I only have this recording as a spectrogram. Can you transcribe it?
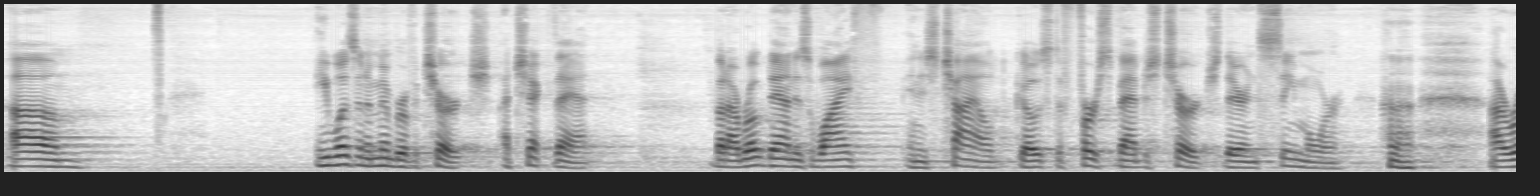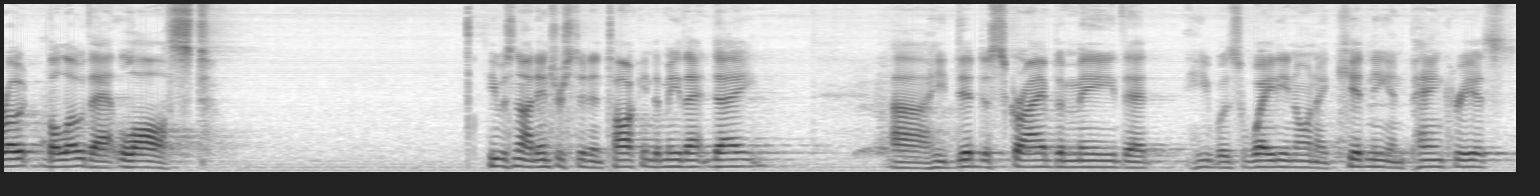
Um, he wasn't a member of a church. I checked that. But I wrote down his wife and his child goes to First Baptist Church there in Seymour. I wrote below that, lost. He was not interested in talking to me that day. Uh, he did describe to me that he was waiting on a kidney and pancreas,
